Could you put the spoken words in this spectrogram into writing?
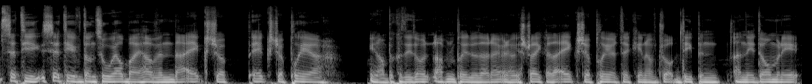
City City have done so well by having that extra extra player. You know, because they don't haven't played with an out and out striker, that extra player to kind of drop deep and, and they dominate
